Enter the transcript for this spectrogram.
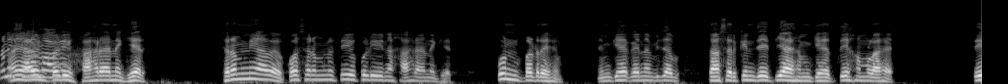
અહીં આવીને આવે. પડી હારા ને ઘેર. શરમ નહીં આવે કો શરમનું તી પડી એના હારા ને ઘેર. કોણ પડ રહે એમ એમ કે કઈ બીજા ત્યાં સરકીને જઈ ત્યાં એમ કે તે હમલા હે. તે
